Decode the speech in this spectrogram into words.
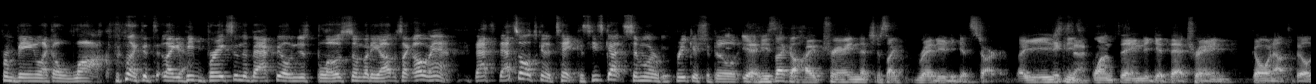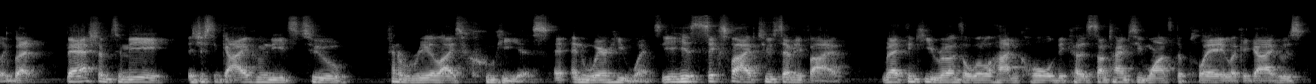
from being like a lock. like the, like yeah. if he breaks in the backfield and just blows somebody up, it's like, oh man, that's that's all it's going to take because he's got similar freakish ability. Yeah, he's like a hype train that's just like ready to get started. Like he just exactly. needs one thing to get that train going out the building. But Basham to me is just a guy who needs to kind of realize who he is and, and where he wins. He is 6'5", 275, but I think he runs a little hot and cold because sometimes he wants to play like a guy who's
